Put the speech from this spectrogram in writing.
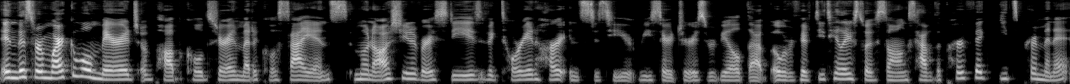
In this remarkable marriage of pop culture and medical science, Monash University's Victorian Heart Institute researchers revealed that over 50 Taylor Swift songs have the perfect beats per minute,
